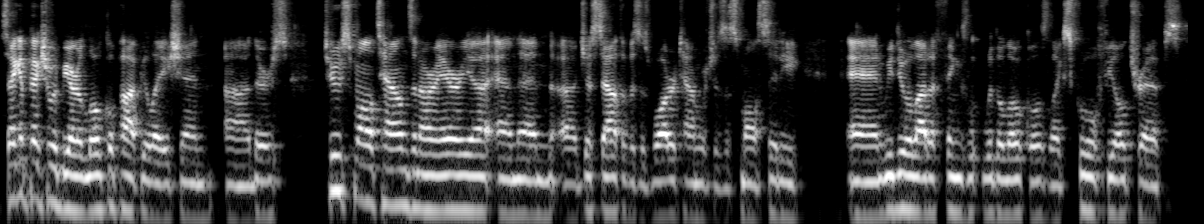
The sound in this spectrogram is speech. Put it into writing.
Second picture would be our local population. Uh, there's two small towns in our area and then uh, just south of us is Watertown, which is a small city. And we do a lot of things with the locals like school field trips.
